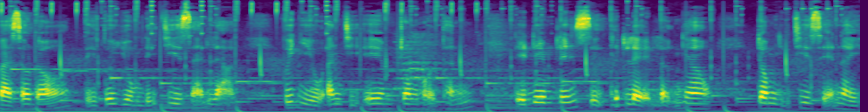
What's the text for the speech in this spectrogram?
và sau đó thì tôi dùng để chia sẻ lại với nhiều anh chị em trong hội thánh để đem đến sự khích lệ lẫn nhau trong những chia sẻ này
